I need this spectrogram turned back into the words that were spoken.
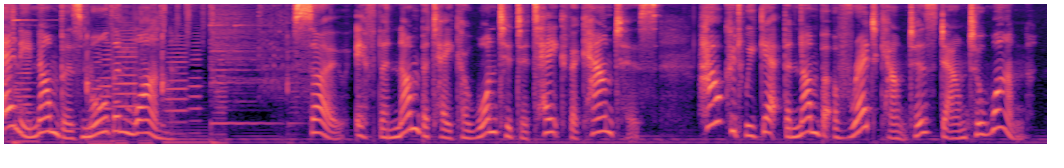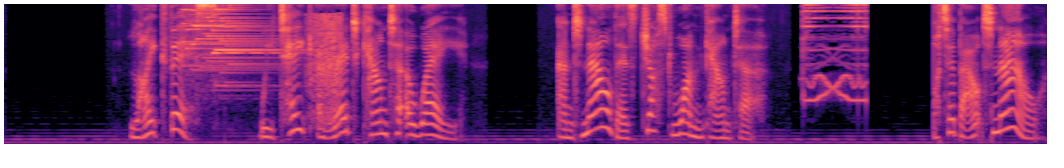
any numbers more than one. So, if the number taker wanted to take the counters, how could we get the number of red counters down to one? Like this. We take a red counter away. And now there's just one counter. What about now?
